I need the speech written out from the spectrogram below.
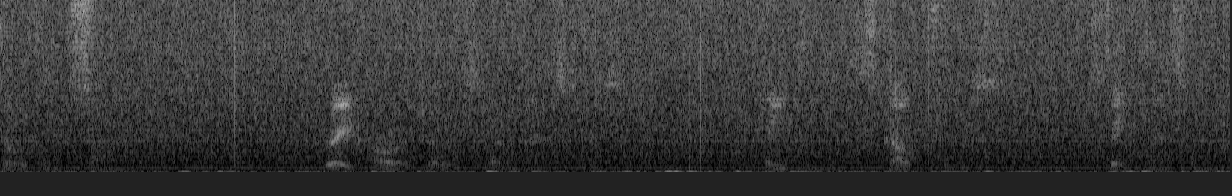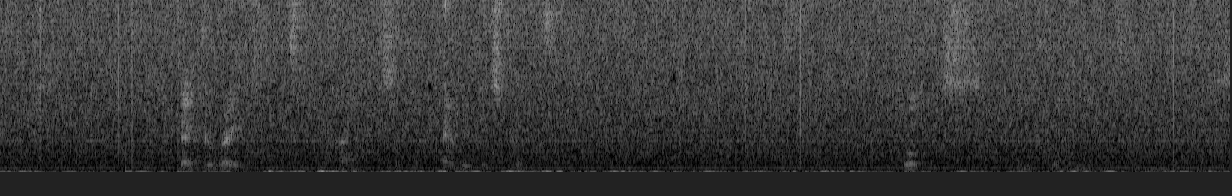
children's songs, great oratorios by the masters, paintings, sculptures, state transformations, decorations and crafts of every description, books and plays and movies.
